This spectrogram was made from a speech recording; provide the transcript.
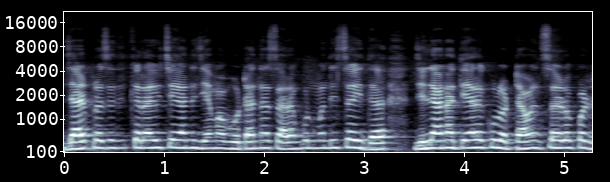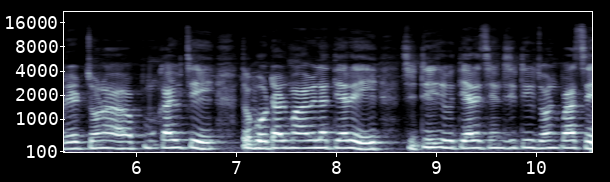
જાહેર પ્રસારિત કરાયું છે અને જેમાં બોટાદના સારંગપુર મંદિર સહિત જિલ્લાના ત્યારે કુલ અઠ્ઠાવન સ્થળો પર રેડ ઝોન મુકાયું છે. તો બોટાદમાં આવેલા ત્યારે સિટી, ત્યારે સેન્ટ સિટી ઝોન પાસે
